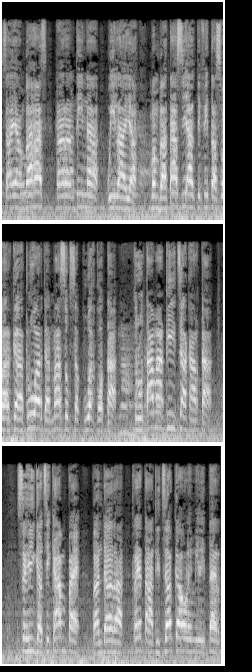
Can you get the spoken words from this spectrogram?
saya bahas karantina wilayah, membatasi aktivitas warga keluar dan masuk sebuah kota, terutama di Jakarta. Sehingga Cikampek, bandara, kereta dijaga oleh militer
